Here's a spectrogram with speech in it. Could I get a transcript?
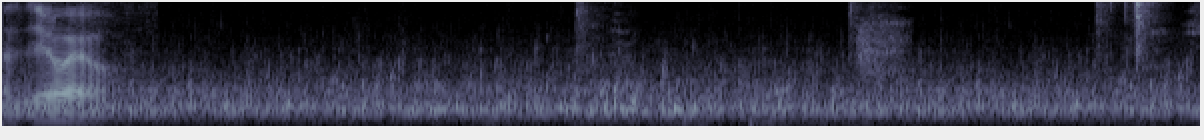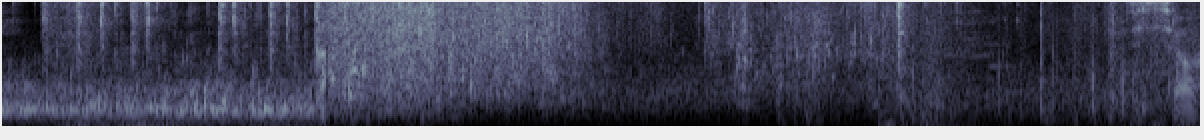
Одевай его. Все.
